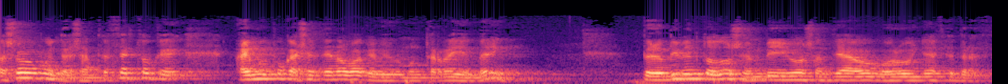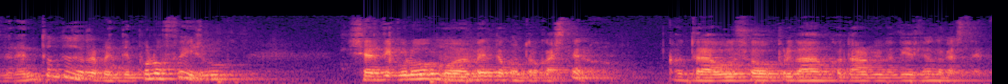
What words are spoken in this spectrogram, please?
Pasou moi interesante. É certo que hai moi pouca xente nova que vive en Monterrey e en Berín. Pero viven todos en Vigo, Santiago, Coruña, etc. etc. Entón, de repente, polo Facebook, se articulou un movimento contra o castelo, contra o uso privado, contra a privatización do castelo.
